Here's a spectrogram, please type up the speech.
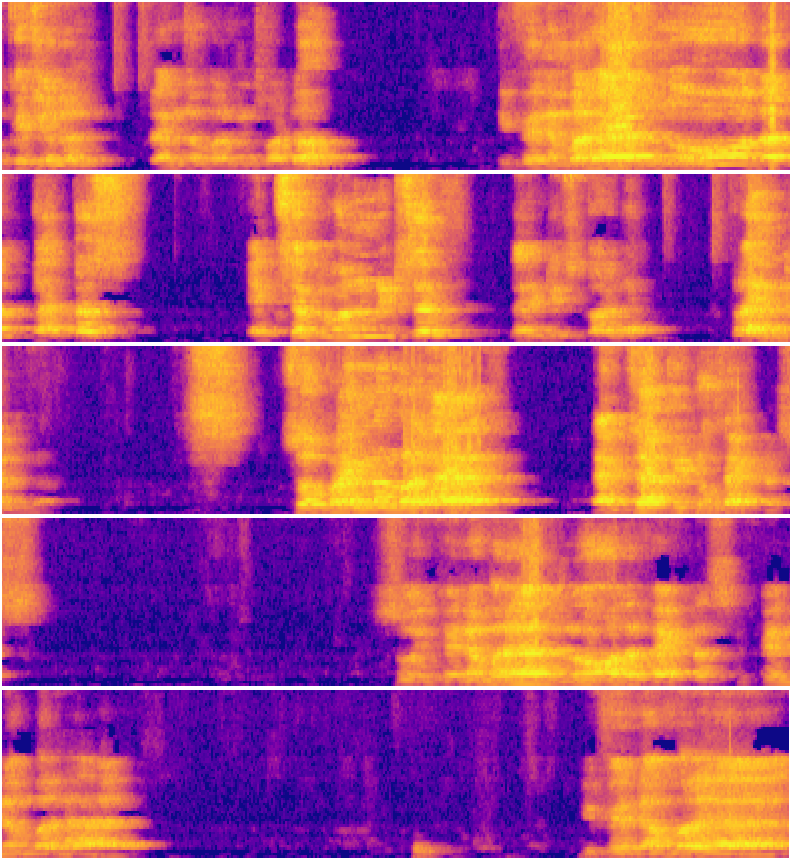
Okay, children. Prime number means what? If a number has no other factors except one and itself, then it is called a prime number. So prime number has exactly two factors. So if a number has no other factors, if a number has if a number has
